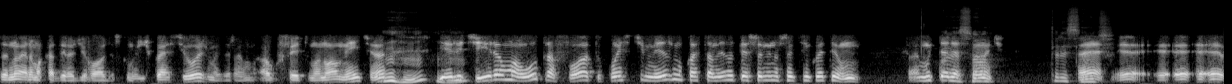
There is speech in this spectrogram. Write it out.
não era uma cadeira de rodas como a gente conhece hoje, mas era algo feito manualmente, né? Uhum, uhum. E ele tira uma outra foto com este mesmo, com esta mesma pessoa em 1951. Então é muito interessante. Interessante. É, é, é,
